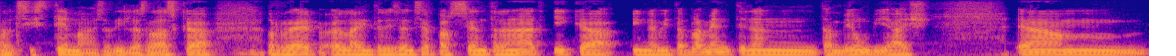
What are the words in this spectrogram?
el sistema, és a dir, les dades que rep la intel·ligència per ser entrenat i que inevitablement tenen també un biaix. Um,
